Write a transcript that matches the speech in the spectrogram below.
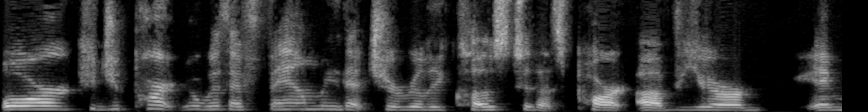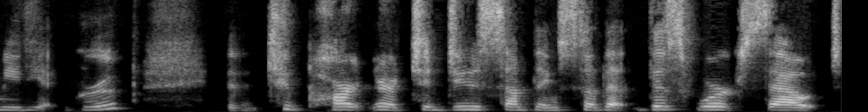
Or could you partner with a family that you're really close to that's part of your immediate group to partner to do something so that this works out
